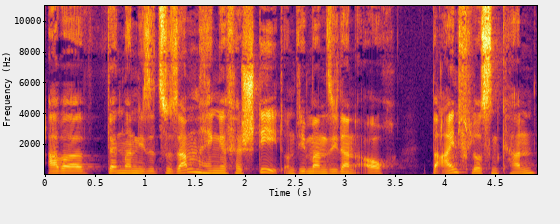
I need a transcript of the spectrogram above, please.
Aber wenn man diese Zusammenhänge versteht und wie man sie dann auch beeinflussen kann,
